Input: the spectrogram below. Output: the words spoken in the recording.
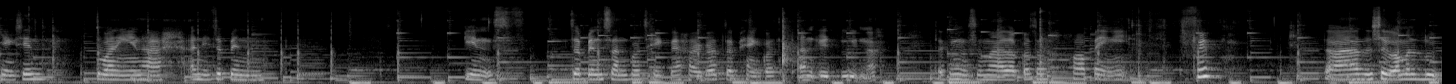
อย่างเช่นตัวนี้นะคะ อันนี้จะเป็นกลิ่นจะเป็น Sun Protect นะคะ ก็จะแพงกว่าอันอื่น ๆ นะ แต่ที่หนูซื้อมาแล้วก็จะครอบไปอย่างนี้ฟิป รู้สึกว่ามันหลุด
